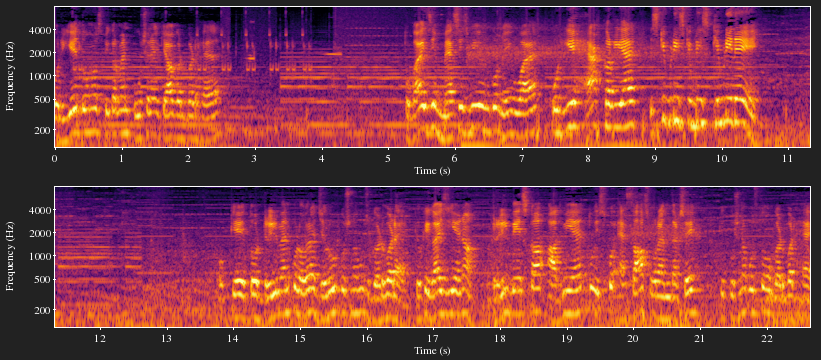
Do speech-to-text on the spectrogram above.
और ये दोनों स्पीकर मैन पूछ रहे हैं क्या गड़बड़ है। तो गाइज़ ये मैसेज भी उनको नहीं हुआ है और ये हैक कर लिया है स्किबडी स्किबडी स्किबडी ने। ओके तो ड्रिल मैन को लग रहा है ज़रूर कुछ ना कुछ गड़बड़ है, क्योंकि गाइज़ ये है ना ड्रिल बेस का आदमी है तो इसको एहसास हो रहा है अंदर से कि कुछ ना कुछ तो गड़बड़ है।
